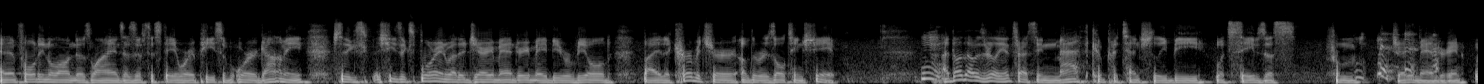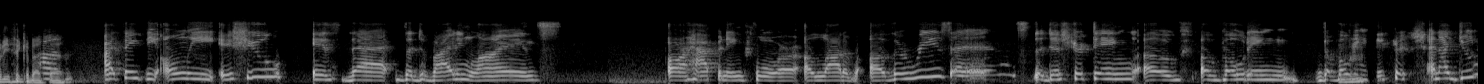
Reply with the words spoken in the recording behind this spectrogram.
and then folding along those lines as if the state were a piece of origami, she's exploring whether gerrymandering may be revealed by the curvature of the resulting shape. I thought that was really interesting. Math could potentially be what saves us from gerrymandering. What do you think about that? Um, I think the only issue is that the dividing lines are happening for a lot of other reasons. The districting of of voting, the voting district, and I do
